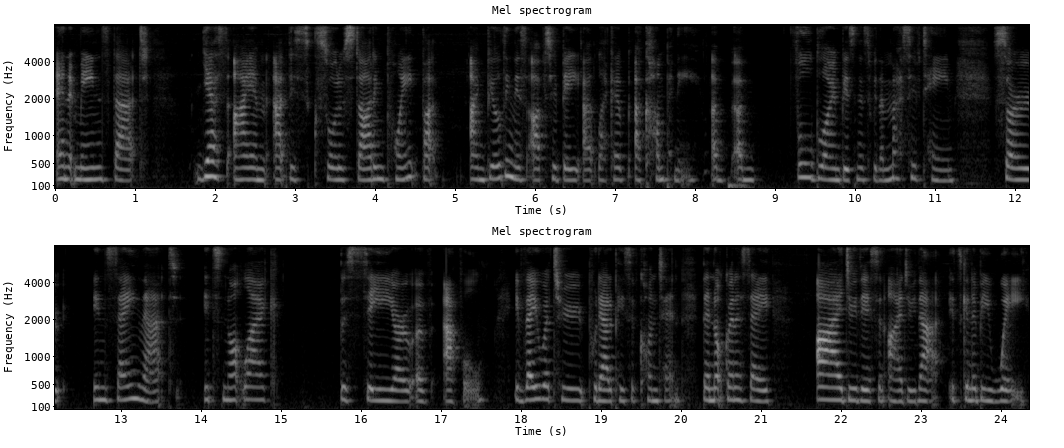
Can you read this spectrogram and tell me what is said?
and it means that yes, I am at this sort of starting point, but I'm building this up to be a, like a, a company, a, a full blown business with a massive team. So, in saying that, it's not like the CEO of Apple, if they were to put out a piece of content, they're not going to say, I do this and I do that. It's going to be we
